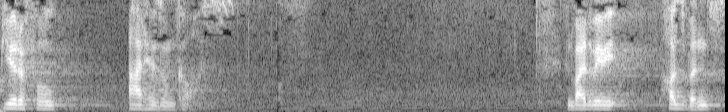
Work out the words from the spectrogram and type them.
beautiful at his own cost. And by the way, husbands,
